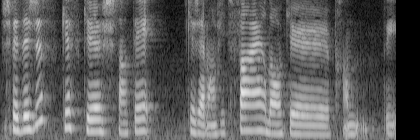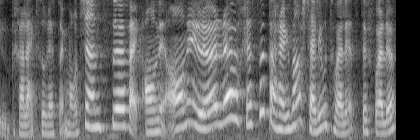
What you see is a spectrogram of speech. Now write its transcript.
je faisais juste qu'est-ce que je sentais que j'avais envie de faire. Donc, euh, prendre des relax au reste avec mon chum, tout ça. Fait on est, on est là. Là, après ça, par exemple, je suis allée aux toilettes cette fois-là.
